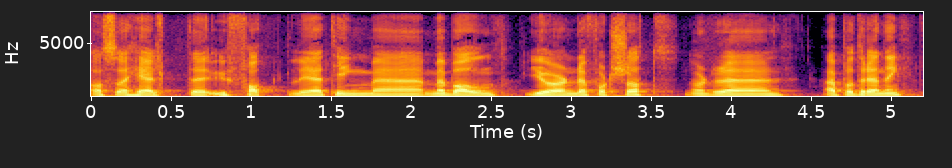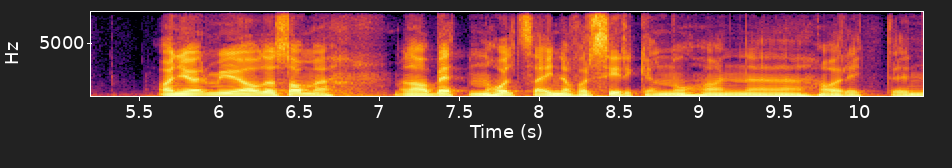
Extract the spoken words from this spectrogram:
Altså helt eh, ufattelige ting med, med ballen. Gjør han det fortsatt når dere er på trening? Han gjør mye av det samme, men jeg har bedt han holdt seg innenfor sirkelen nå. Han uh, har ikke den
